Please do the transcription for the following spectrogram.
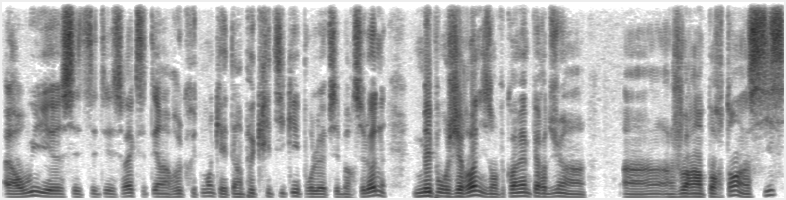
Alors oui, euh, c'est vrai que c'était un recrutement qui a été un peu critiqué pour le FC Barcelone, mais pour Gérone, ils ont quand même perdu un, un, joueur important, un 6.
